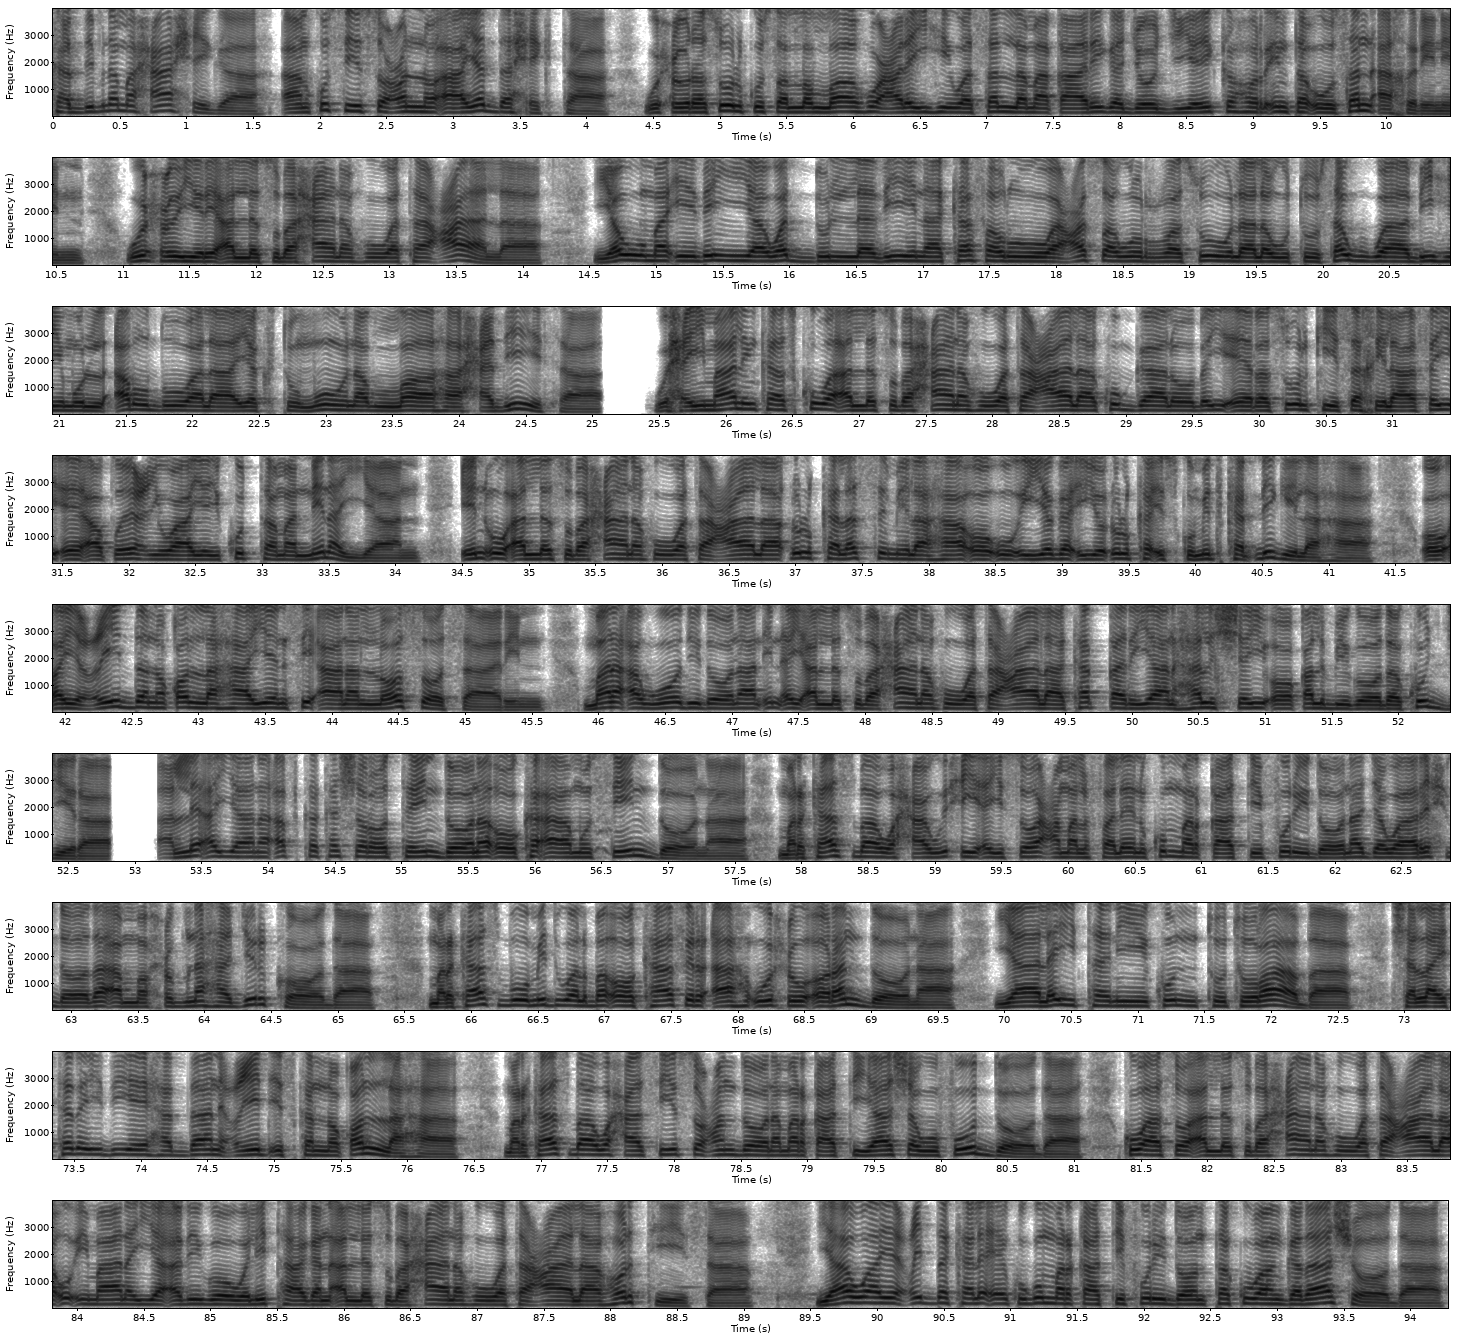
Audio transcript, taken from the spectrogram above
Kadibna maxaa xiga aan ku sii soconno aayadda xigta وحو رسولك صلى الله عليه وسلم قارق جوجيي كهر انت اوسن اخرين وحو يري الله سبحانه وتعالى يومئذ يود الذين كفروا وعصوا الرسول لو تسوى بهم الأرض ولا يكتمون الله حديثا. Waxay maalinkaas kuwa alle subxaanahu wa tacaalaa ku gaaloobay ee rasuulkiisa khilaafay ee ateeci waayay ku tamaninayaan inuu alle subxaanahu wa tacaalaa dhulka la simi lahaa oo uu iyaga iyo dhulka isku mid ka dhigi lahaa oo ay ciidda noqon lahaayeen si aanan loo soo saarin. Mana awoodi doonaan in ay alle subxaanahu wa tacaalaa ka qariyaan hal shay oo qalbigooda ku jira alle ayaana afka ka sharootayn doona oo ka aamusiin doona. Markaas baa waxaa wixii ay soo camalfaleen ku markhaati furi doona jawaarixdooda ama xubnaha jirkooda. Markaas buu mid walba oo kaafir ah wuxuu odhan doonaa yaa laytanii kuntu turaaba shallaytadaydii haddaan ciid iska noqon lahaa markaas baa waxaa sii socon doona markhaatiyaasha wufuuddooda kuwaasoo alle subxaanahu wa tacaalaa u imaanaya adigoo weli taagan alle subxaanahu wa tacaalaa hortiisa. Yaa waaye cidda kale ee kugu markhaati furi doonta kuwan gadaashooda.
